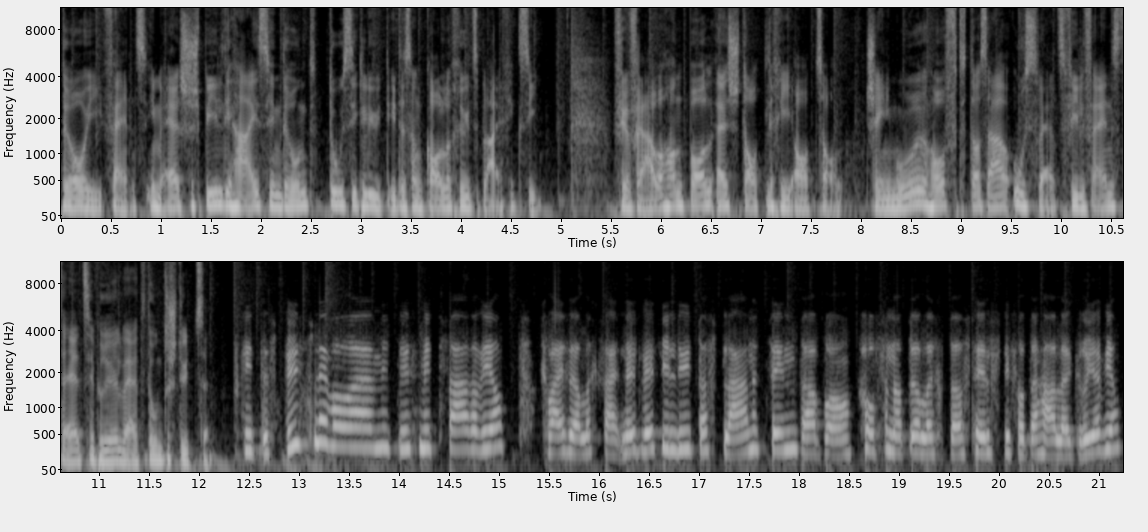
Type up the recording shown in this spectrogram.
treue Fans. Im ersten Spiel die sind rund 1000 Leute in der St. Galler Kreuzbleiche. Für Frauenhandball eine stattliche Anzahl. Jenny Moore hofft, dass auch auswärts viele Fans der LC Brühl werden unterstützen. Es gibt ein Büsschen, das äh, mit uns mitfahren wird. Ich weiß ehrlich gesagt nicht, wie viele Leute das geplant sind, aber ich hoffe natürlich, dass die Hälfte der Halle grün wird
